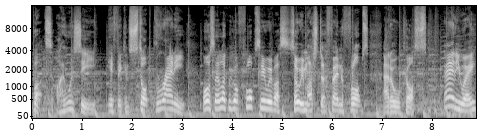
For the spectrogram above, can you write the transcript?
But I want to see if it can stop Granny. Also, look, we've got Flops here with us. So we must defend Flops at all costs. Anyway,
